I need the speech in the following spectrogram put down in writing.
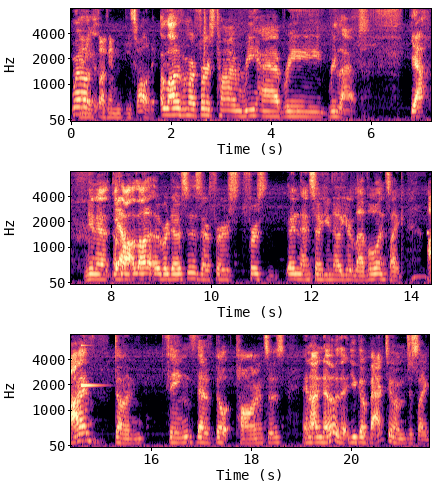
Well, and he fucking he swallowed it. a lot of them are first time rehab, re relapse. Yeah. You know, a, Yeah. lot, a lot of overdoses are first, first, and and so you know your level, and it's like, I've done things that have built tolerances, and I know that you go back to them just like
